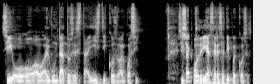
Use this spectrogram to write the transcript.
sí, o, algún datos estadísticos o algo así. Sí, podría hacer ese tipo de cosas.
